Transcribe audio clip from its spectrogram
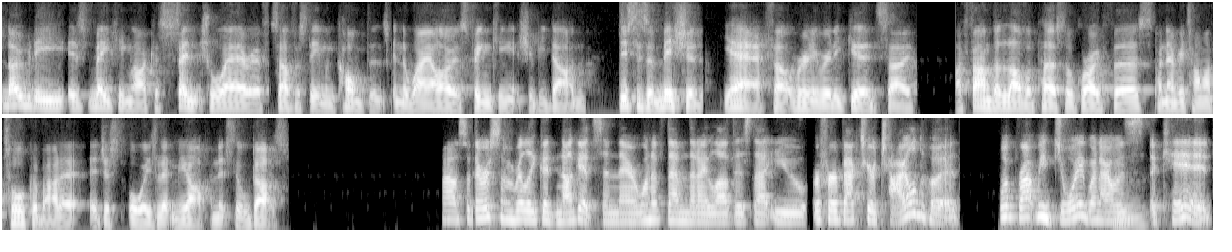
nobody is making like a central area of self-esteem and confidence in the way I was thinking it should be done. This is a mission. Yeah, felt really, really good. So I found the love of personal growth first. And every time I talk about it, it just always lit me up and it still does. Wow. So there were some really good nuggets in there. One of them that I love is that you refer back to your childhood what brought me joy when I was mm. a kid.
